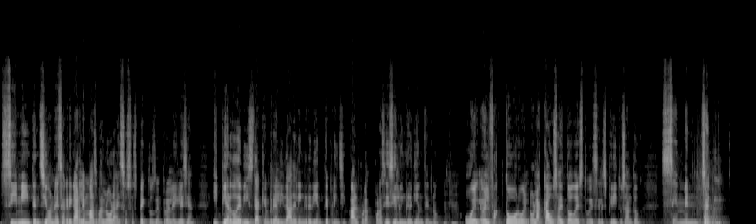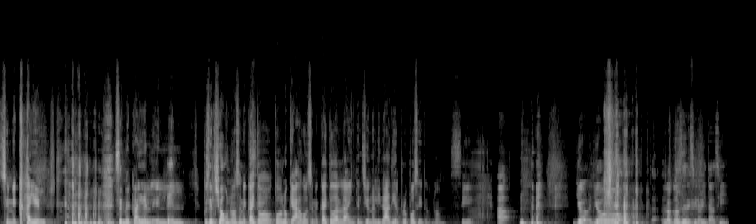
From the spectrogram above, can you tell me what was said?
si mi intención es agregarle más valor a esos aspectos dentro de la iglesia y pierdo de vista que en realidad el ingrediente principal, por, por así decirlo, ingrediente, ¿no? o, el, o el factor o, el- o la causa de todo esto es el Espíritu Santo, se me, se, se me cae el se me cae el- el, pues el show, ¿no? Se me cae todo, todo lo que hago, se me cae toda la intencionalidad y el propósito, ¿no? Sí. Ah, yo, yo, lo acabas de decir ahorita, sí,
